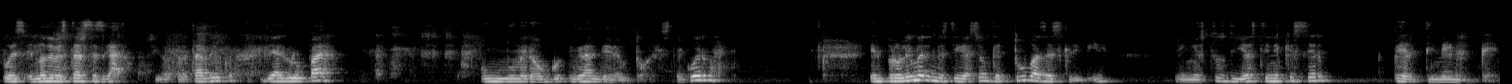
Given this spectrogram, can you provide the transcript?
pues no debe estar sesgado, sino tratar de, de agrupar un número grande de autores, ¿de acuerdo? El problema de investigación que tú vas a escribir en estos días tiene que ser pertinente,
